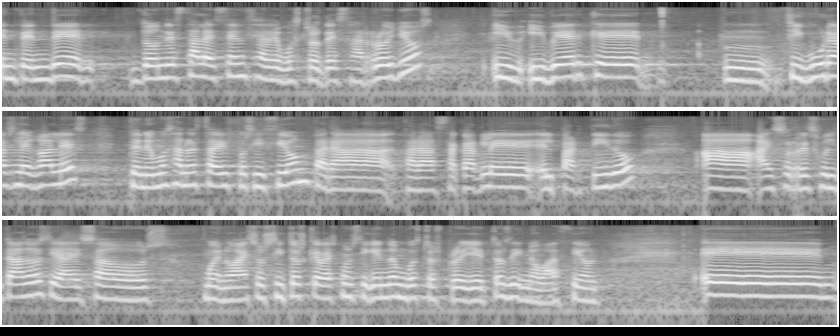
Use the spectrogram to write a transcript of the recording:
entender dónde está la esencia de vuestros desarrollos y, y ver que figuras legales tenemos a nuestra disposición para, sacarle el partido a, esos resultados y a esos, bueno, a esos hitos que vais consiguiendo en vuestros proyectos de innovación. Eh,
